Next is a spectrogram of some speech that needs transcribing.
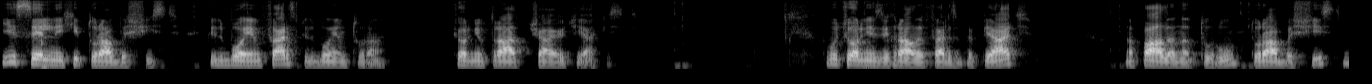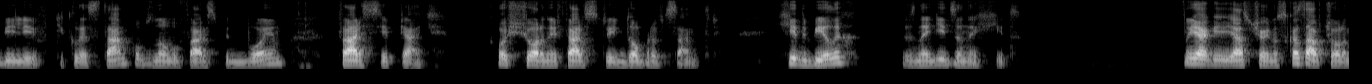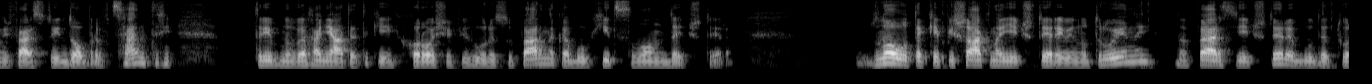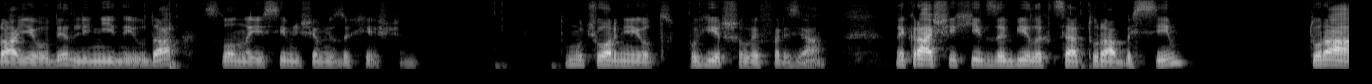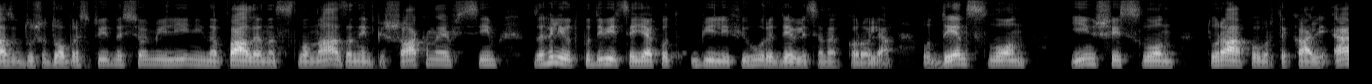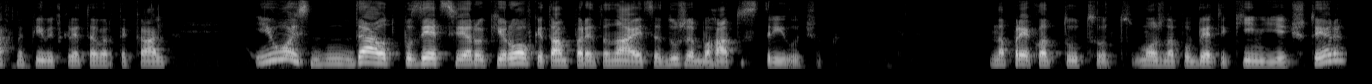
І сильний хід тура b6. Під боєм ферзь, під боєм тура. Чорні втрачають якість. Тому чорні зіграли ферзь b5. Напали на туру. Тура b6. Білі втікли з темпом. Знову ферзь під боєм. Ферзь Е5. Ось чорний ферзь стоїть добре в центрі. Хід білих. Знайдіть за них хід. Ну, як я щойно сказав, чорний ферзь стоїть добре в центрі. Потрібно виганяти такі хороші фігури суперника, був хід слон d4. Знову таки пішак на Е4 він отруєний. На ферзь Е4 буде тура Е1, лінійний удар, слон на Е7 нічим не захищений. Тому чорні от погіршили ферзя. Найкращий хід за білих це тура b7. Тура дуже добре стоїть на сьомій лінії. Напали на слона, за ним пішак на F7. Взагалі, от подивіться, як от білі фігури дивляться на короля. Один слон, інший слон, тура по вертикалі F напіввідкрита вертикаль. І ось де от позиція рокіровки, там перетинається дуже багато стрілочок. Наприклад, тут от можна побити кінь Е4,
